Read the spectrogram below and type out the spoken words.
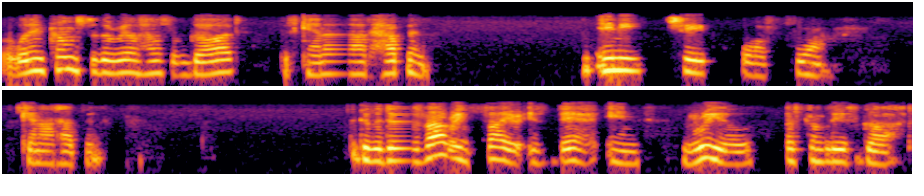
But when it comes to the real house of God, this cannot happen in any shape or form. It cannot happen. Because the devouring fire is there in real assembly of God.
